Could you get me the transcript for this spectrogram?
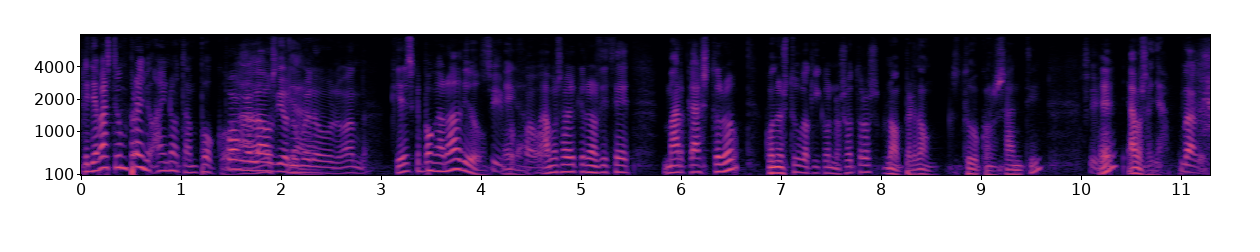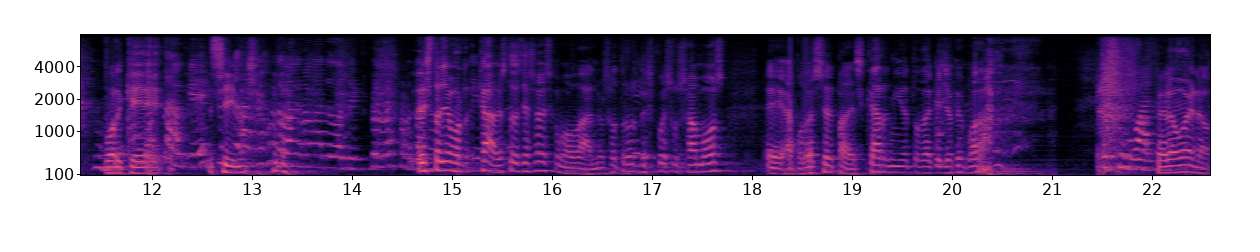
¿Que llevaste un premio? Ay, no, tampoco. pon el Ah, audio hostia. número uno, anda. ¿Quieres que ponga el audio? Sí, por Venga, favor. vamos a ver qué nos dice Marc Castro cuando estuvo aquí con nosotros. No, perdón, estuvo con Santi. Sí. ¿Eh? Vamos allá. Dale. Porque. Sí, no. Esto llevo, claro, esto ya sabes cómo va. Nosotros después usamos, eh, a poder ser para escarnio, todo aquello que pueda. Es igual. Pero bueno,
